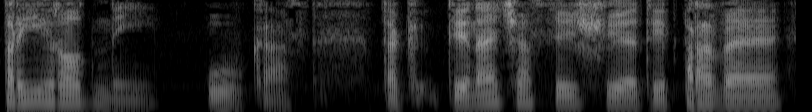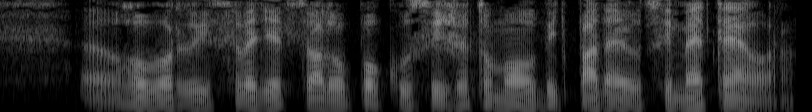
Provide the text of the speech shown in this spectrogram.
prírodný úkaz. Tak tie najčastejšie, tie prvé, e, hovorili svedectvo alebo pokusy, že to mohol byť padajúci meteor. E,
